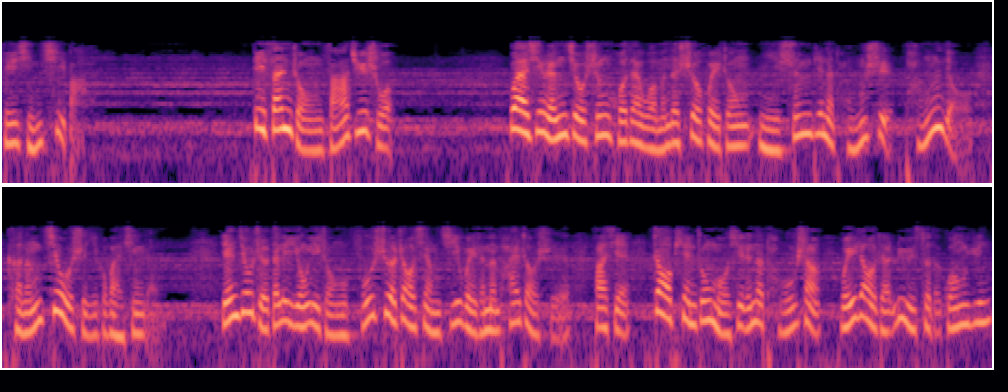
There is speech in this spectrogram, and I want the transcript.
飞行器罢了。第三种杂居说，外星人就生活在我们的社会中，你身边的同事、朋友可能就是一个外星人。研究者在利用一种辐射照相机为人们拍照时，发现照片中某些人的头上围绕着绿色的光晕，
